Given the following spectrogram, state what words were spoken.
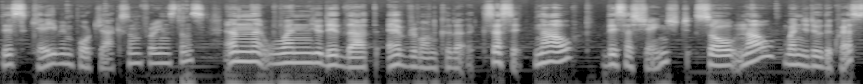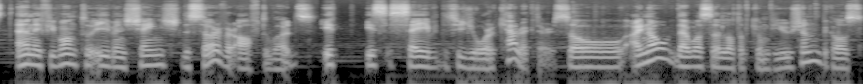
this cave in Port Jackson, for instance, and when you did that, everyone could access it. Now, this has changed. So now, when you do the quest, and if you want to even change the server afterwards, it is saved to your character. So I know there was a lot of confusion because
